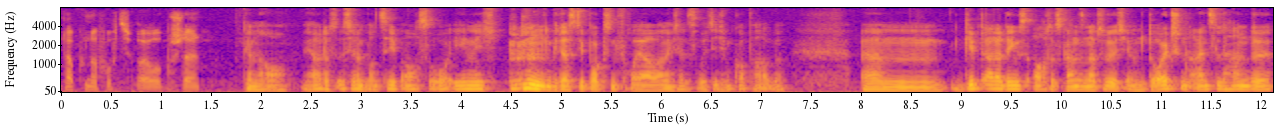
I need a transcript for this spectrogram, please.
knapp 150 Euro bestellen. Genau, ja, das ist ja im Prinzip auch so ähnlich, wie das die Boxen vorher war, wenn ich das richtig im Kopf habe. Ähm, gibt allerdings auch das Ganze natürlich im deutschen Einzelhandel.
